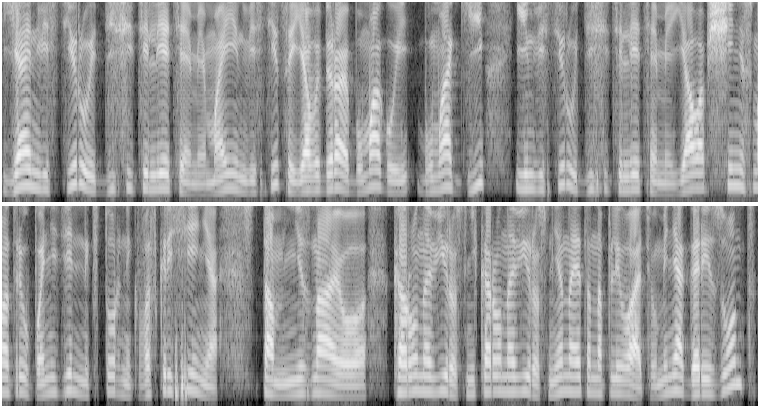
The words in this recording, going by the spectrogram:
Я инвестирую десятилетиями. Мои инвестиции, я выбираю бумагу, бумаги и инвестирую десятилетиями. Я вообще не смотрю. Понедельник, вторник, воскресенье, там, не знаю, коронавирус, не коронавирус, мне на это наплевать. У меня горизонт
